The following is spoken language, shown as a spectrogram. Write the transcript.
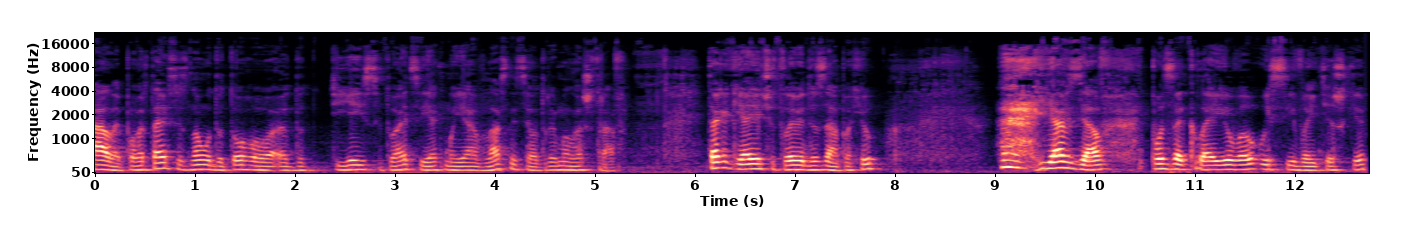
Але повертаюся знову до того, е, до тієї ситуації, як моя власниця отримала штраф. Так як я є чутливий до запахів, я взяв, позаклеював усі витяжки,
